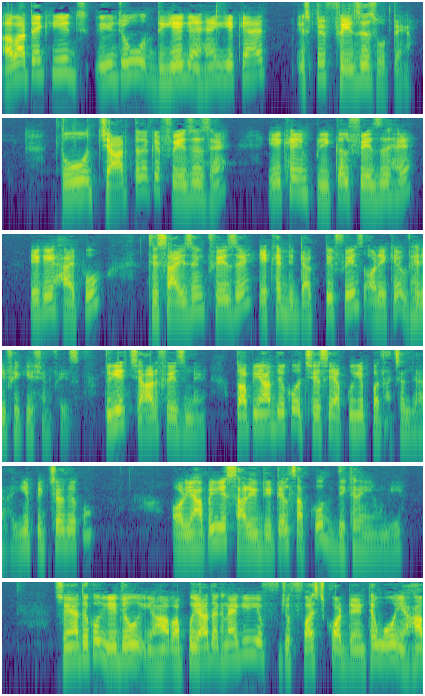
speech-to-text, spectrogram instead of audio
अब आते हैं कि ये ये जो दिए गए हैं, ये क्या है? इसमें फेजेस होते हैं। तो चार तरह के फेजेस हैं। एक है इम्प्रिकल फ़ेज़ है, एक है हाइपोथिसाइजिंग फ़ेज़ है, एक है डिडक्टिव फ़ेज़ और एक है वेरिफिकेशन फ़ेज़ तो ये चार फ़ेज़ में तो आप यहाँ देखो, अच्छे से आपको ये पता चल जाएगा ये पिक्चर देखो, और यहाँ पे ये सारी डिटेल्स आपको दिख रही होंगी। सो यहाँ देखो, ये जो यहाँ आपको याद रखना है कि ये जो फ़र्स्ट क्वाड्रेंट है, वो यहाँ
